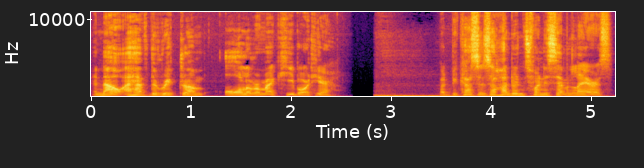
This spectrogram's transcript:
And now I have the Riq drum all over my keyboard here. But because it's 127 layers,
